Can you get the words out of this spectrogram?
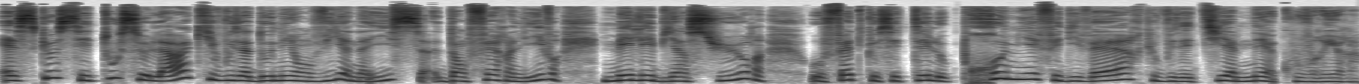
Est-ce que c'est tout cela qui vous a donné envie Anaïs d'en faire un livre, mêlé bien sûr au fait que c'était le premier fait divers que vous étiez amené à couvrir?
